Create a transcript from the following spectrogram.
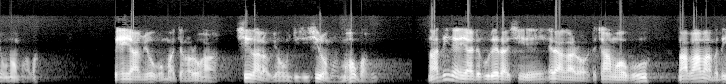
ယုံတော့မှာပါ။ဘယ်အရာမျိုးကိုမှကျွန်တော်တို့ဟာရှေ့ကတော့ယုံကြည်ကြည်ရှိတော့မှာမဟုတ်ပါဘူး။ငါသိတဲ့အရာတစ်ခုတည်းသာရှိတယ်အဲ့ဒါကတော့တခြားမဟုတ်ဘူး။ငါဘာမှမသိ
